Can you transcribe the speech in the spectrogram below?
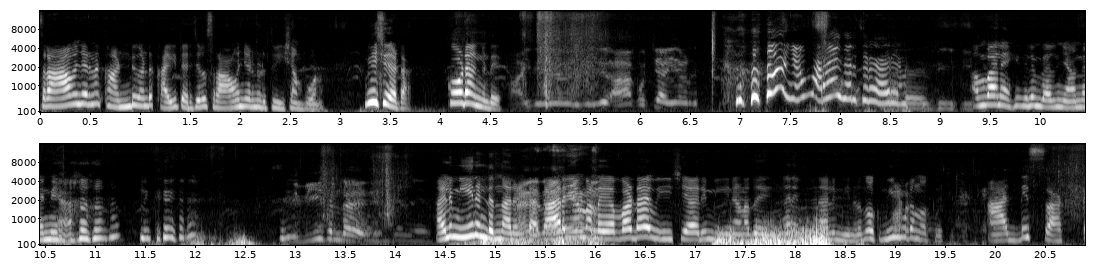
സ്രാവൻ ചേട്ടനെ കണ്ട് കണ്ട് കൈ തരിച്ചത് സ്രാവൻ ചേട്ടൻ എടുത്ത് വീശാൻ പോകണം വീശു ചേട്ടാ. കൂടെ അങ്ങോട്ട് ഞാൻ പറയാൻ വിചാരിച്ചൊരു കാര്യമാണ് അമ്പാനെ ഇതിലും വേദം ഞാൻ തന്നെയാ അതിൽ മീനുണ്ട് എന്നാലും കാരണം ഞാൻ പറഞ്ഞു എവിടെ വീശിയാലും മീനാണ് അത് എങ്ങനെ വീണാലും മീനാണ് നോക്ക് മീൻ കൂടെ നോക്ക് അടി സക്ക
